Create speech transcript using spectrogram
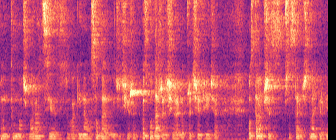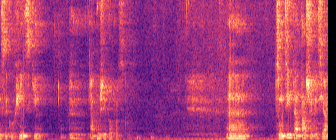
pan tłumacz ma rację z uwagi na osobę dzisiejszego, gospodarza dzisiejszego przedsięwzięcia. Postaram się z- przedstawić to najpierw w języku chińskim, a później po polsku. E, 总经的大使阁下，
